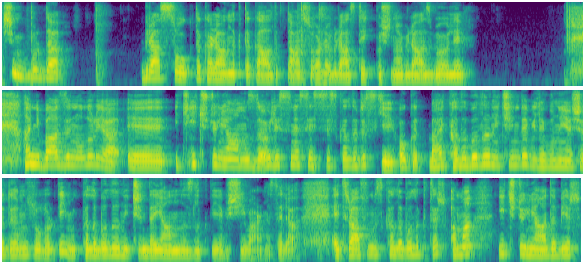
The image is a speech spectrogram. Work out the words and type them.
Şimdi burada biraz soğukta, karanlıkta kaldıktan sonra biraz tek başına biraz böyle Hani bazen olur ya e, iç iç dünyamızda öylesine sessiz kalırız ki o belki kalabalığın içinde bile bunu yaşadığımız olur değil mi? Kalabalığın içinde yalnızlık diye bir şey var mesela. Etrafımız kalabalıktır ama iç dünyada bir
